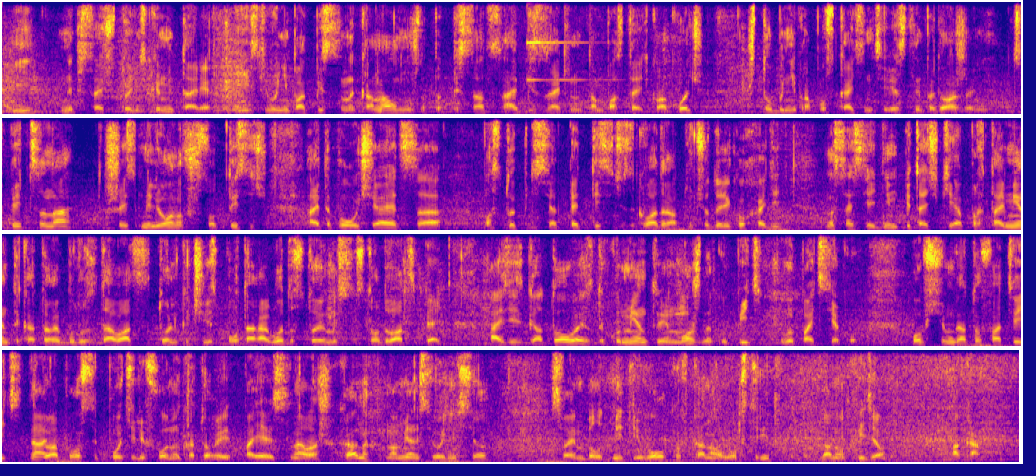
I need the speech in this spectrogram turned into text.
и написать что-нибудь в комментариях. И если вы не подписаны на канал, нужно подписаться обязательно, там поставить колокольчик, чтобы не пропускать интересные предложения. Теперь цена 6 миллионов 600 тысяч, а это получается по 155 тысяч за квадрат. Ну что далеко ходить? На соседнем пятачке апартаменты, которые будут сдаваться только через полтора года, стоимость 125. А здесь готовое, с документами можно купить в ипотеку. В общем, готов ответить на вопросы по телефону, которые появятся на ваших экранах. А у меня на сегодня все. С вами был Дмитрий Волков, канал Wall Street. До новых видео. Пока.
